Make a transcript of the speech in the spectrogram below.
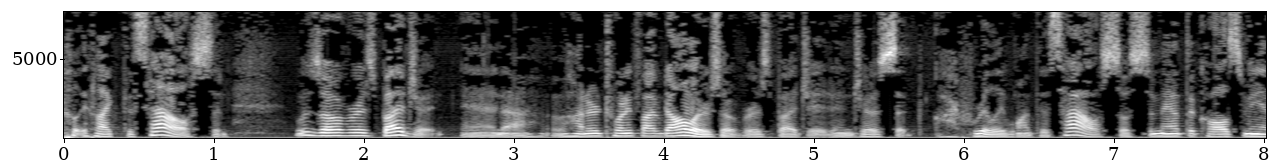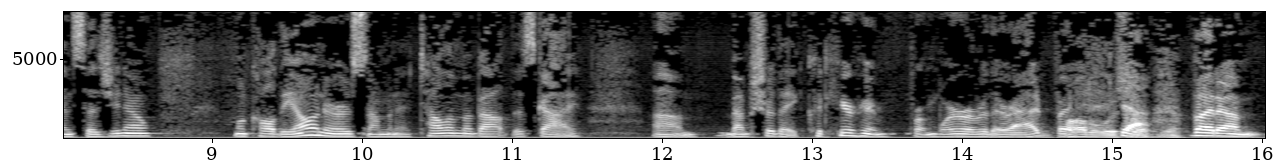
really like this house," and it was over his budget, and uh, $125 over his budget, and Joe said, "I really want this house." So Samantha calls me and says, "You know." I'm going to call the owners and I'm going to tell them about this guy. Um, I'm sure they could hear him from wherever they're at. But Probably yeah, so, yeah. But, um,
